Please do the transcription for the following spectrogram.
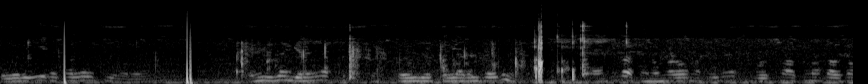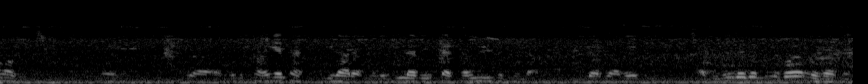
Bunları iyi toparlamışsın ya. Elimizden geleni yaptık yakın yardımcı oldu mu? Yani zaten onlar olmasaydı bu işin altından kalkamazdık. Ya bu sana yeter. İdare etmeni. İleride istersen büyütürsün de. Güzel bir abi. Ya bizim devletimiz o zaten.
